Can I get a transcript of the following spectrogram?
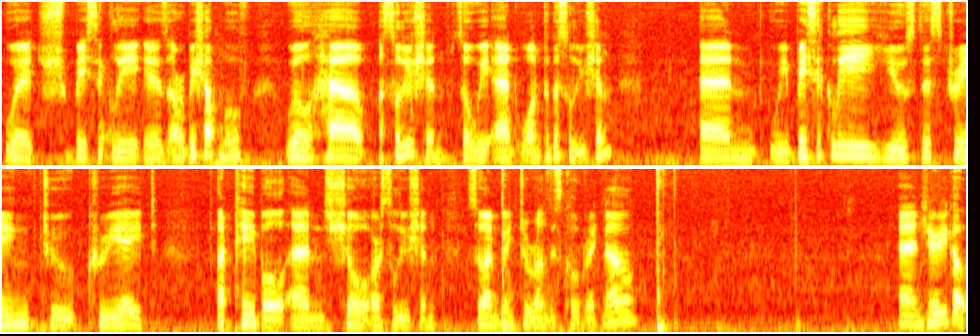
which basically is our bishop move will have a solution. So we add 1 to the solution and we basically use this string to create a table and show our solution. So I'm going to run this code right now. And here you go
